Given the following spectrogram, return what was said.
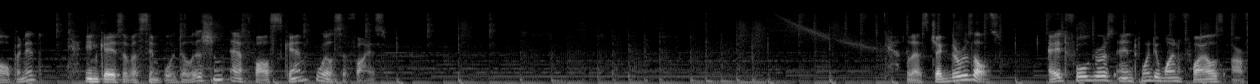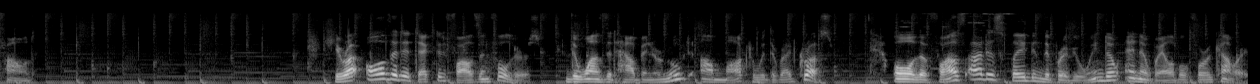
Open it. In case of a simple deletion, a fast scan will suffice. Let's check the results. 8 folders and 21 files are found. Here are all the detected files and folders. The ones that have been removed are marked with the red cross. All the files are displayed in the preview window and available for recovery.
